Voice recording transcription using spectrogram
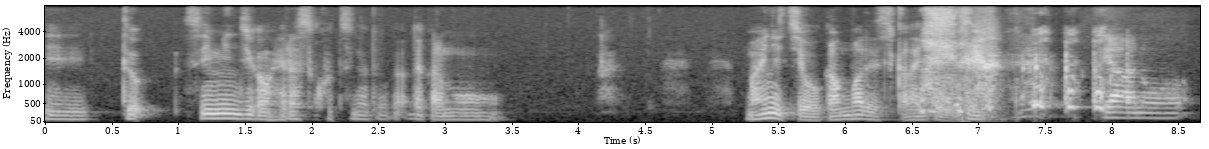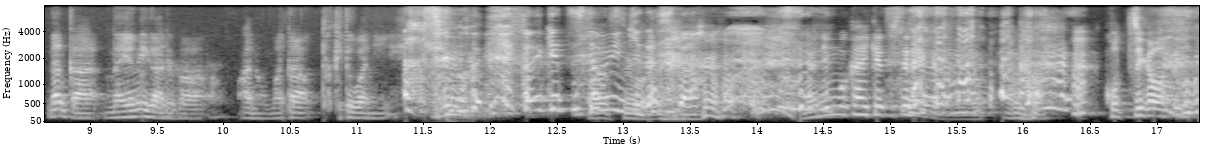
えーっと睡眠時間を減らすコツなどがだからもう毎日を頑張るしかないといういや、あの、なんか悩みがあれば、あの、また時とばに。すごい。解決した雰囲気出した。何も解決してないからねあのこっち側すぎて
